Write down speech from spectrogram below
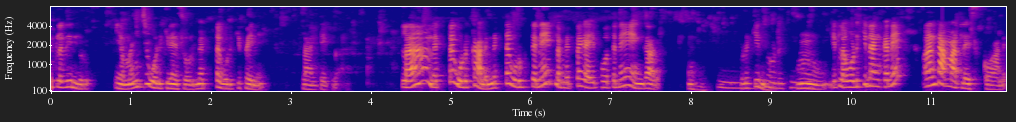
ఇట్లా తిందురు. ఇక మంచిగా ఉడికినాయి చూడు మెత్తగా ఉడికిపోయినాయి ఇట్లాంటి ఇట్లా. ఇట్లా మెత్తగా ఉడకాలి. మెత్తగా ఉడికితేనే ఇట్లా మెత్తగా అయిపోతేనే ఏం కాదు. ఉడికింది. ఇట్లా ఉడికినాకనే మనం టమాటాలు వేసుకోవాలి.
